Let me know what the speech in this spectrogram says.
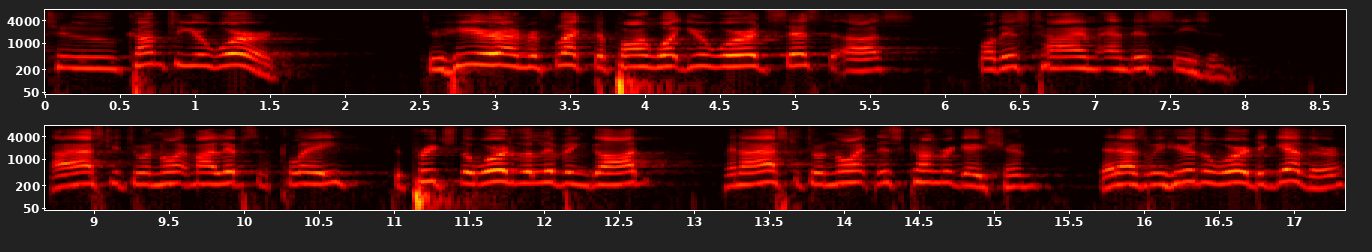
to come to your word, to hear and reflect upon what your word says to us for this time and this season. I ask you to anoint my lips of clay to preach the word of the living God, and I ask you to anoint this congregation that as we hear the word together,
